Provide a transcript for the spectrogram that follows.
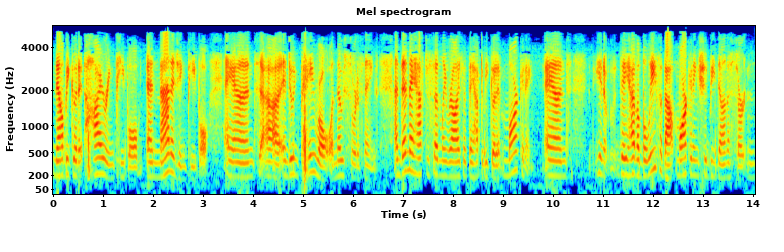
now be good at hiring people and managing people and uh, and doing payroll and those sort of things. And then they have to suddenly realize that they have to be good at marketing. And you know they have a belief about marketing should be done a certain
